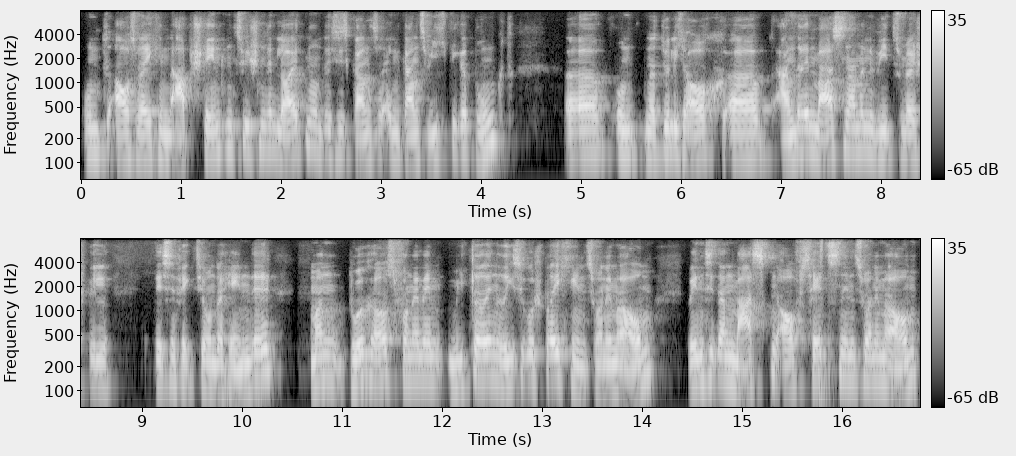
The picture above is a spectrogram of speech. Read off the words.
und ausreichenden Abständen zwischen den Leuten, und das ist ganz, ein ganz wichtiger Punkt, und natürlich auch äh, anderen Maßnahmen wie zum Beispiel Desinfektion der Hände, kann man durchaus von einem mittleren Risiko sprechen in so einem Raum. Wenn Sie dann Masken aufsetzen in so einem Raum,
